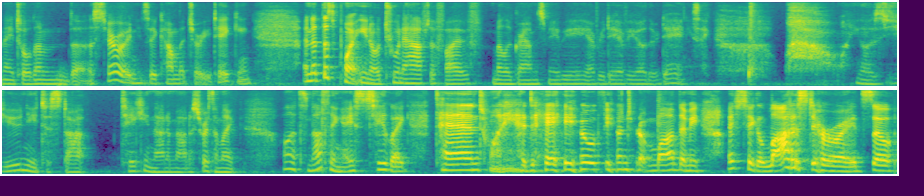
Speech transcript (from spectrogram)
And I told him the steroid, and he's like, "How much are you taking?" And at this point, you know, two and a half to five milligrams, maybe every day, every other day. And he's like, "Wow," he goes, "You need to stop." taking that amount of steroids i'm like well it's nothing i used to take like 10 20 a day you know a few hundred a month i mean i used to take a lot of steroids so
